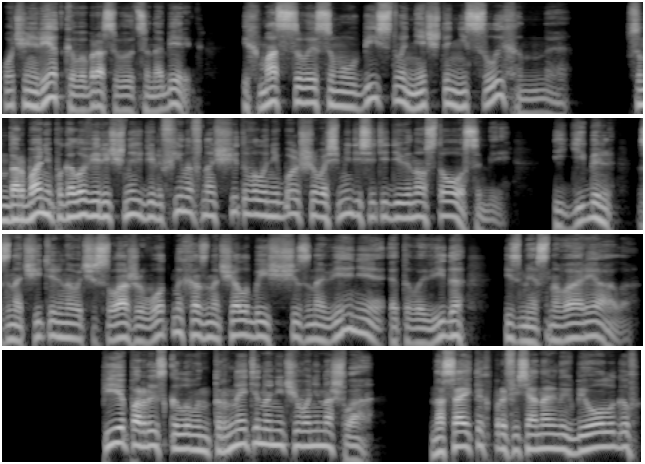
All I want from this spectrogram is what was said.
очень редко выбрасываются на берег. Их массовое самоубийство — нечто неслыханное. В Сандарбане поголовье речных дельфинов насчитывало не больше 80-90 особей, и гибель значительного числа животных означала бы исчезновение этого вида — из местного ареала. Пия порыскала в интернете, но ничего не нашла. На сайтах профессиональных биологов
